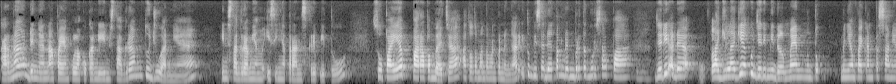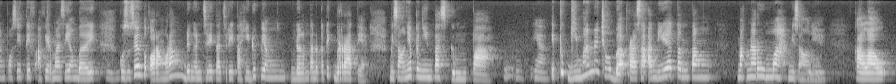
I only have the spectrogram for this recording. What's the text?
Karena dengan apa yang kulakukan di Instagram tujuannya, Instagram yang isinya transkrip itu, supaya para pembaca atau teman-teman pendengar itu bisa datang dan bertegur sapa. Hmm. Jadi ada lagi-lagi aku jadi middleman untuk menyampaikan pesan yang positif, afirmasi yang baik, Hmm. khususnya untuk orang-orang dengan cerita-cerita hidup yang dalam tanda petik berat ya. Misalnya penyintas gempa. Mhm. Ya. Itu gimana coba perasaan dia tentang makna rumah misalnya. Mhm. Kalau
